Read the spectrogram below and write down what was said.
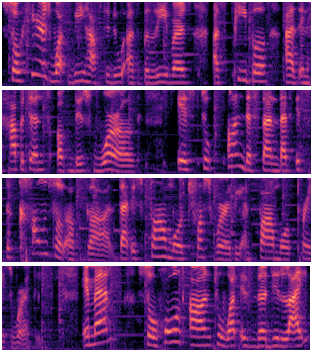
So here's what we have to do as believers, as people, as inhabitants of this world is to understand that it's the counsel of God that is far more trustworthy and far more praiseworthy. Amen. So hold on to what is the delight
